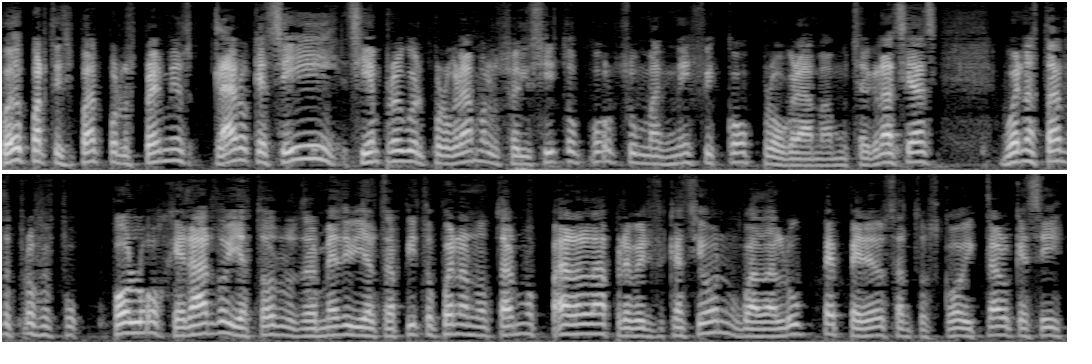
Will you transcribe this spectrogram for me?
¿Puedo participar por los premios? Claro que sí. Siempre oigo el programa. Los felicito por su magnífico programa. Muchas gracias. Buenas tardes, profe Po- Polo, Gerardo y a todos los del medio y al trapito. Pueden anotarnos para la preverificación Guadalupe Peredo Santoscoy. Claro que sí.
